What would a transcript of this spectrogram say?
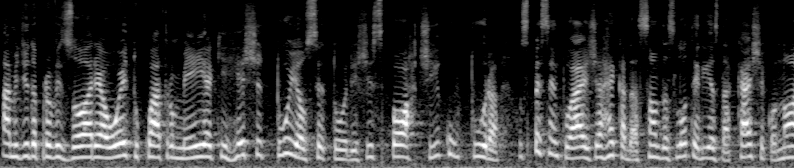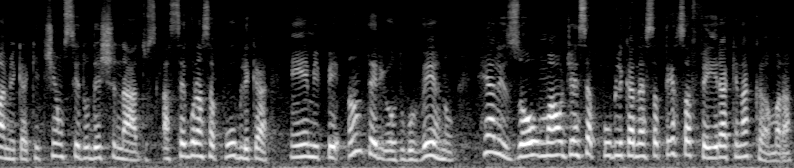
A medida provisória 846, que restitui aos setores de esporte e cultura os percentuais de arrecadação das loterias da Caixa Econômica que tinham sido destinados à segurança pública em MP anterior do governo, realizou uma audiência pública nesta terça-feira aqui na Câmara.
